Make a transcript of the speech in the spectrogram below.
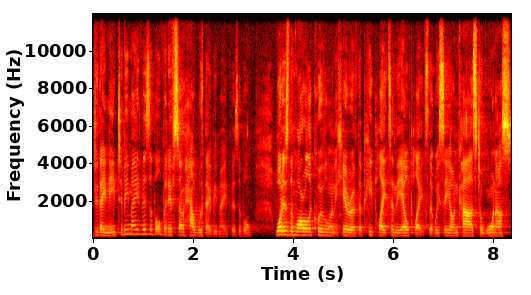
Do they need to be made visible? But if so, how would they be made visible? What is the moral equivalent here of the P plates and the L plates that we see on cars to warn us,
